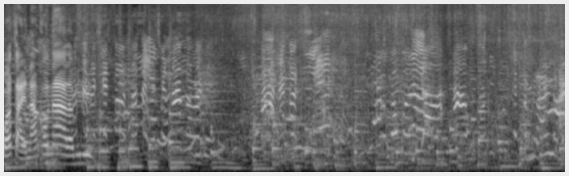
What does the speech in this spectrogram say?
ฟ้าใสน้ำเข้าหน้าแล้วมิลินเช็ดก่อนมาใส่เช็ดหน้าก่อนมาแม่ก่อนทีต้องมือเอาเอาที่พูดกันทำไรหน่อย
